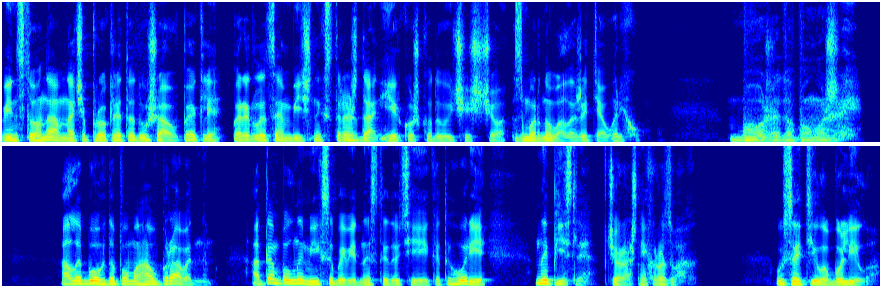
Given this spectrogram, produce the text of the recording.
Він стогнав, наче проклята душа в пеклі перед лицем вічних страждань, гірко шкодуючи, що змарнувала життя в гріху. Боже, допоможи. Але Бог допомагав праведним, а Темпл не міг себе віднести до цієї категорії не після вчорашніх розваг. Усе тіло боліло.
